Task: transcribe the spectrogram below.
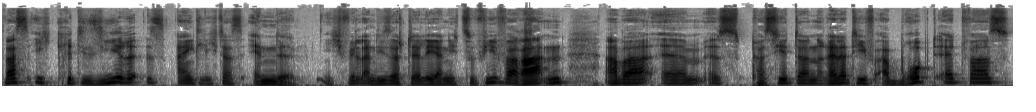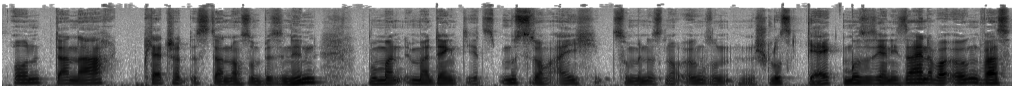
Was ich kritisiere, ist eigentlich das Ende. Ich will an dieser Stelle ja nicht zu viel verraten, aber ähm, es passiert dann relativ abrupt etwas und danach plätschert es dann noch so ein bisschen hin, wo man immer denkt, jetzt müsste doch eigentlich zumindest noch irgend so ein Schlussgag, muss es ja nicht sein, aber irgendwas,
